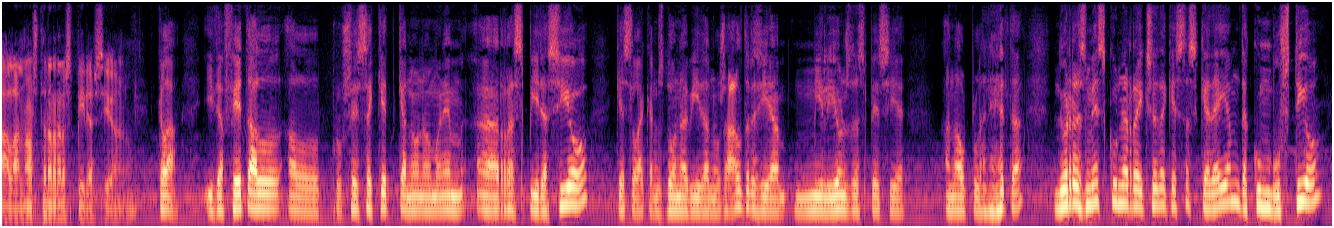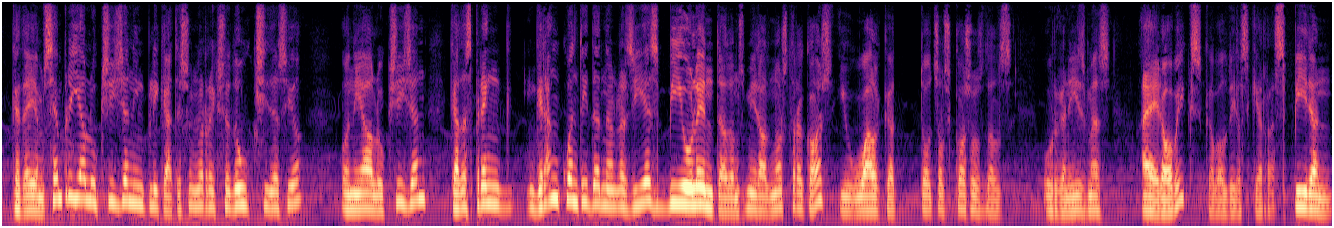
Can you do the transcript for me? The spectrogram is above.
a la nostra respiració, no? Clar, i de fet el, el procés aquest que no anomenem eh, respiració, que és la que ens dona vida a nosaltres, hi ha milions d'espècies en el planeta, no és res més que una reacció d'aquestes que dèiem de combustió, que dèiem sempre hi ha l'oxigen implicat, és una reacció d'oxidació on hi ha l'oxigen, que desprèn gran quantitat d'energia, és violenta. Doncs mira, el nostre cos, igual que tots els cossos dels organismes aeròbics, que vol dir els que respiren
